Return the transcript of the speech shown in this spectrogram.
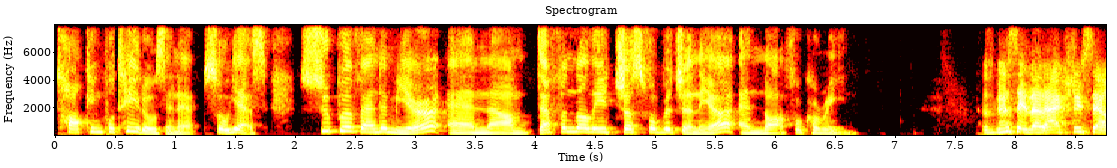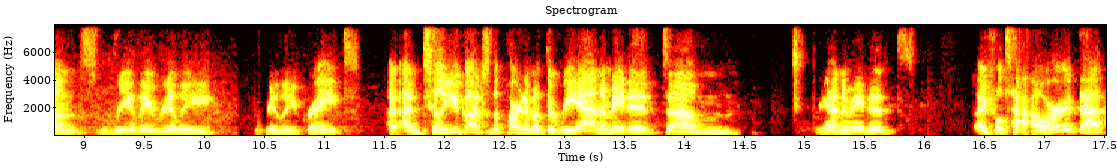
talking potatoes in it. So yes, super Vandermeer and um, definitely just for Virginia and not for Corrine. I was going to say that actually sounds really, really, really great until you got to the part about the reanimated um, reanimated Eiffel Tower, that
